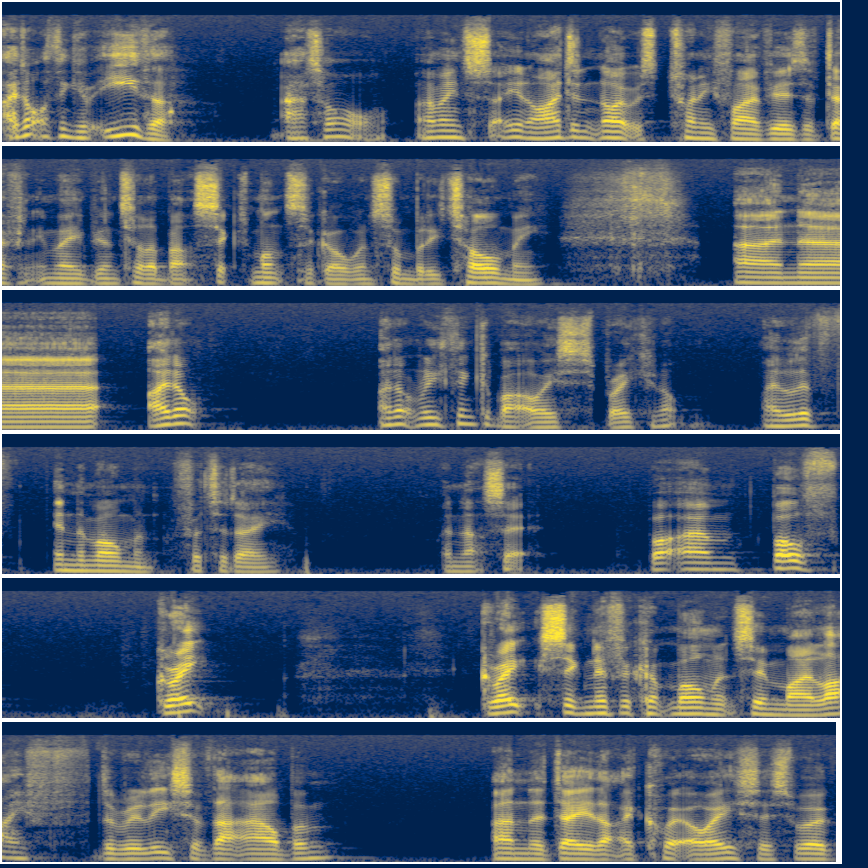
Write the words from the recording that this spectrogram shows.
I don't think of either at all. I mean, so, you know, I didn't know it was 25 years of definitely maybe until about six months ago when somebody told me, and uh, I don't, I don't really think about Oasis breaking up. I live in the moment for today, and that's it. But um, both great, great significant moments in my life. The release of that album, and the day that I quit Oasis were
